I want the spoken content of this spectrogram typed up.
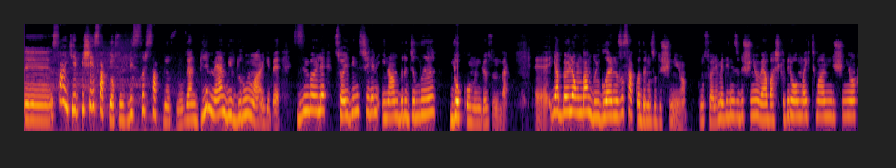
e, sanki bir şey saklıyorsunuz, bir sır saklıyorsunuz. Yani bilinmeyen bir durum var gibi. Sizin böyle söylediğiniz şeylerin inandırıcılığı yok onun gözünde. E, ya böyle ondan duygularınızı sakladığınızı düşünüyor. Bunu söylemediğinizi düşünüyor veya başka biri olma ihtimalini düşünüyor.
